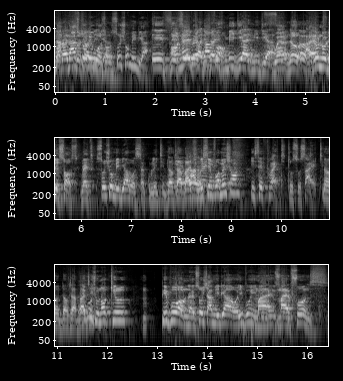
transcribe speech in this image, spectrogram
that, that story media? was on social media. It's the on same every tradition. platform. Media and media. Well, No, I don't know the source, but social media was circulating. Dr. And Abachi. misinformation is a threat to society. No, Dr. People Abachi. should not kill people on uh, social media or even in the my, mainstream. my phones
